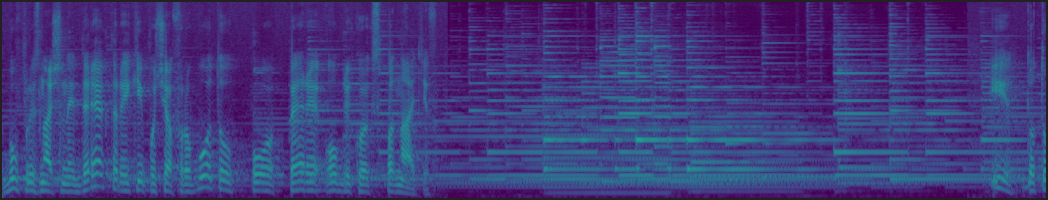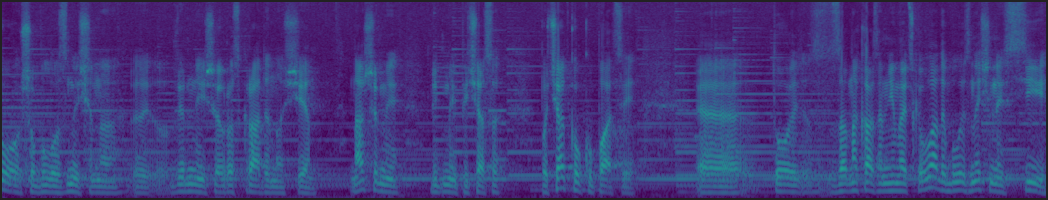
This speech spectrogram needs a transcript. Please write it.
Був призначений директор, який почав роботу по переобліку експонатів. І до того, що було знищено, е, вірніше розкрадено ще нашими людьми під час початку окупації, е, то за наказом німецької влади були знищені всі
